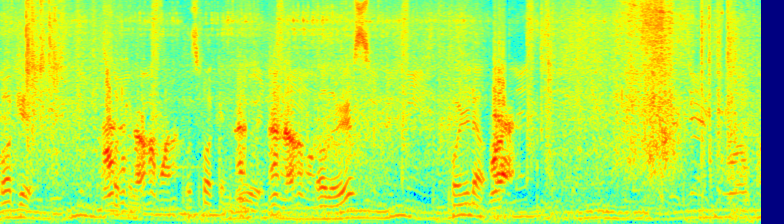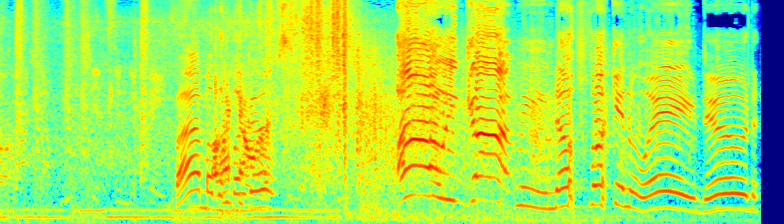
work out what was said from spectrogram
Fuck it. There's Fucking- another one. Let's fucking do There's, it. another one. Oh, there is? Point it out. Where? Bye, motherfuckers. Oh, he got me! No fucking way, dude.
